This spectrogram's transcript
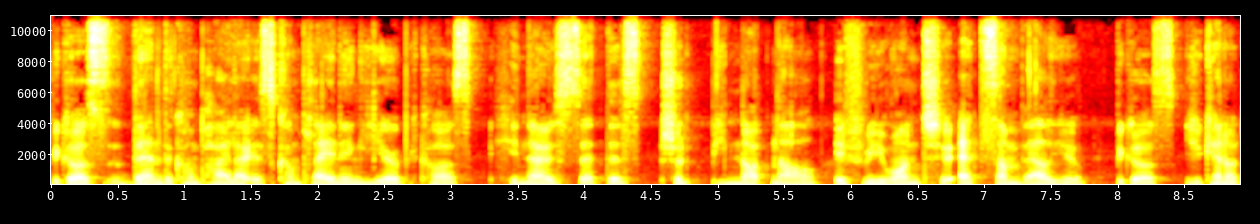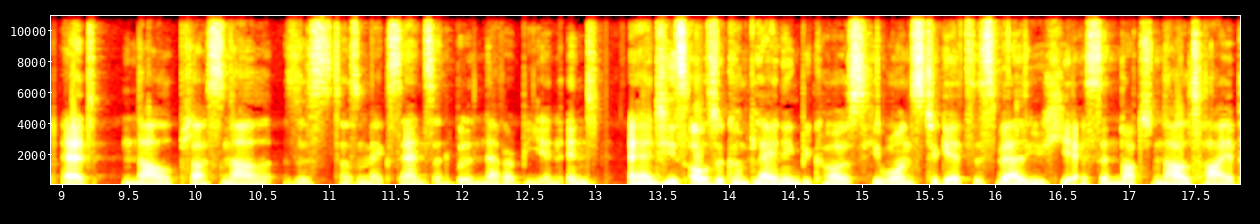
because then the compiler is complaining here because he knows that this should be not null if we want to add some value because you cannot add null plus null. This doesn't make sense and will never be an int. And he's also complaining because he wants to get this value here as a not null type.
